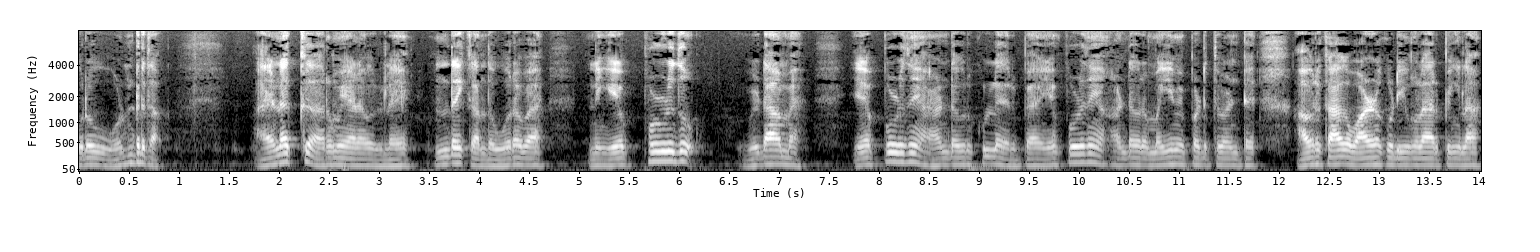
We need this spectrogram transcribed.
உறவு ஒன்று தான் எனக்கு அருமையானவர்களே இன்றைக்கு அந்த உறவை நீங்கள் எப்பொழுதும் விடாமல் எப்பொழுதும் என் ஆண்டவருக்குள்ளே இருப்பேன் எப்பொழுதும் என் ஆண்டவரை மகிமைப்படுத்துவேன்ட்டு அவருக்காக வாழக்கூடியவங்களாக இருப்பீங்களா?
